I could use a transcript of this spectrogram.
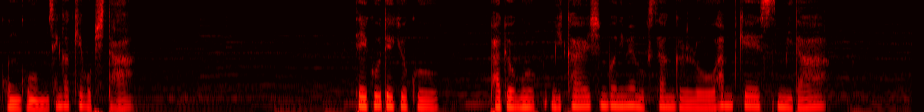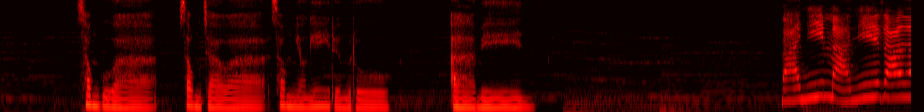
곰곰 생각해 봅시다. 대구대교구 박용욱 미카엘 신부님의 묵상글로 함께 했습니다. 성부와 성자와 성령의 이름으로 아멘. 많이 많이 주세요.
